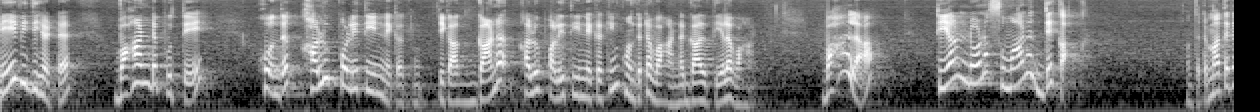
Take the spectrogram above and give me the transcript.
මේ විදිහට වහන්න පුතේ හොඳ කළු පොලිතීන් එකකින් ටිකක් ඝන කළු පොලිතීන් එකකින් හොඳට වහන්න ගල් තියලා වහන්න. වහලා තියන්න ඕන සුමාන දෙකක්. හොඳට මතක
